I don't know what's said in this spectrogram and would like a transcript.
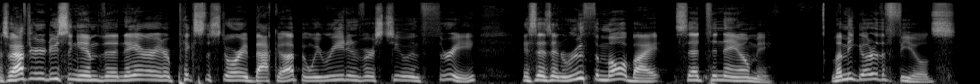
so, after introducing him, the narrator picks the story back up, and we read in verse 2 and 3. It says, And Ruth the Moabite said to Naomi, Let me go to the fields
